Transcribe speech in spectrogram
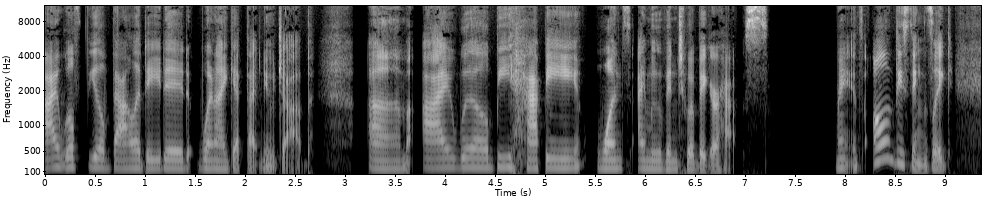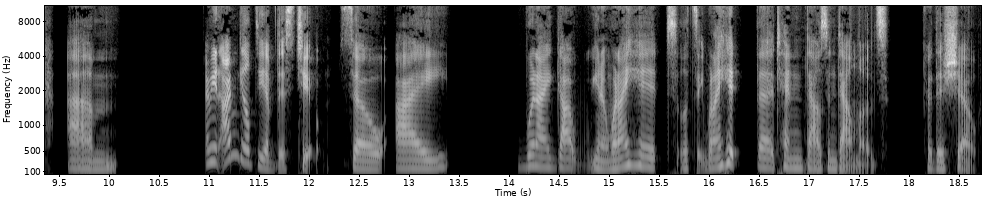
I will feel validated when I get that new job. Um, I will be happy once I move into a bigger house, right? It's all of these things. Like, um, I mean, I'm guilty of this too. So I, when I got, you know, when I hit, let's see, when I hit the 10,000 downloads for this show,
